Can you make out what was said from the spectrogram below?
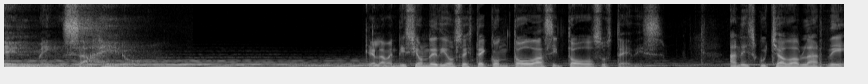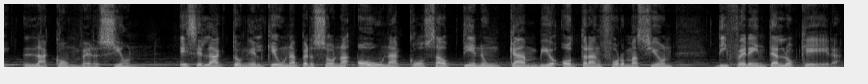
El mensajero. Que la bendición de Dios esté con todas y todos ustedes. ¿Han escuchado hablar de la conversión? Es el acto en el que una persona o una cosa obtiene un cambio o transformación diferente a lo que era.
